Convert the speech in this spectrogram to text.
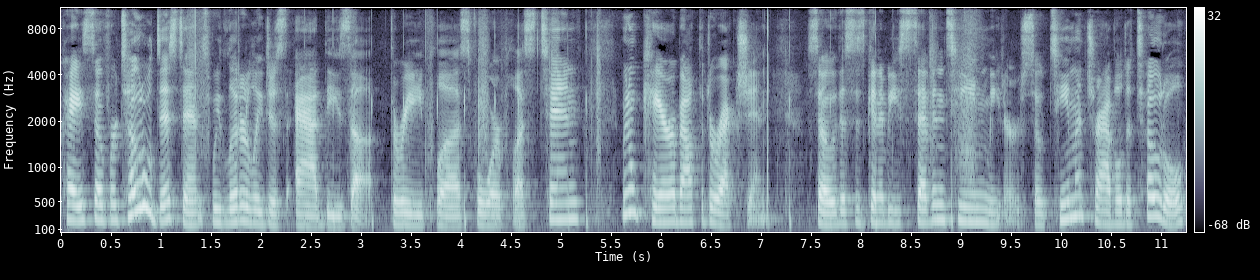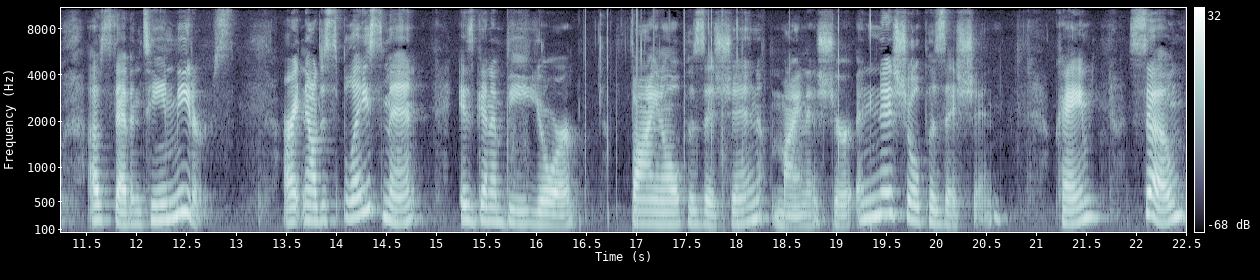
Okay, so for total distance, we literally just add these up. 3 plus 4 plus 10. We don't care about the direction. So this is going to be 17 meters. So Tima traveled a total of 17 meters. All right, now displacement is going to be your final position minus your initial position. Okay, so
